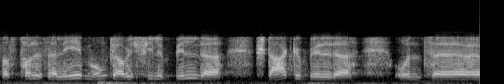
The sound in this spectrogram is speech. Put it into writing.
was Tolles erleben, unglaublich viele Bilder, starke Bilder. und, äh,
